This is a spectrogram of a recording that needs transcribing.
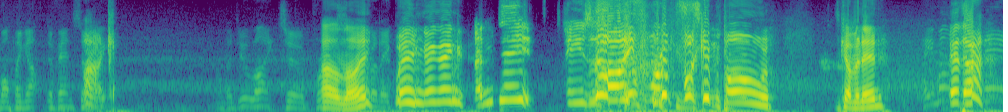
Mopping up defensively. fuck. And they do like to Oh press no. whenever they Wing, wing, wing. And it! Jesus! Nice! What a fucking ball! It's coming in. Hit that.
